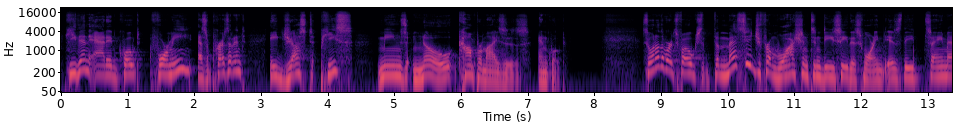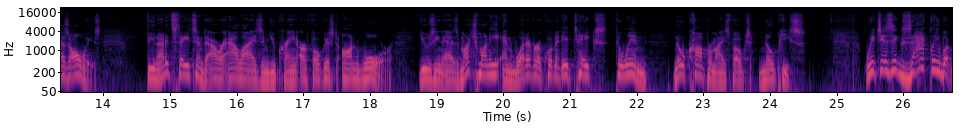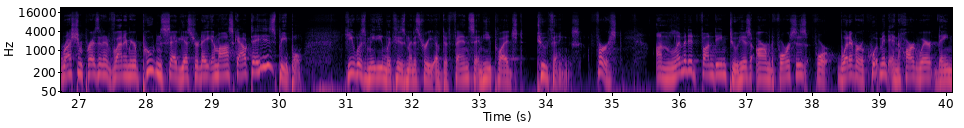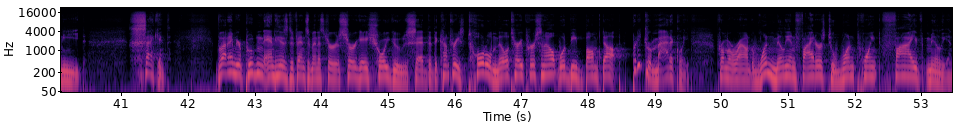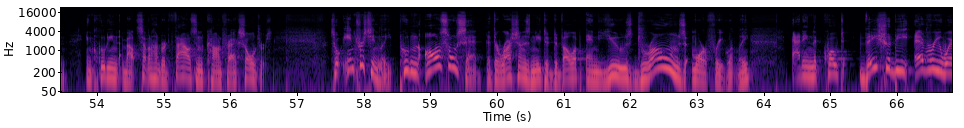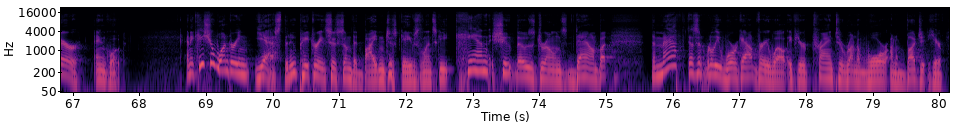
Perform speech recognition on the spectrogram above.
He then added, quote, For me, as a president, a just peace means no compromises, end quote. So, in other words, folks, the message from Washington, D.C. this morning is the same as always. The United States and our allies in Ukraine are focused on war, using as much money and whatever equipment it takes to win. No compromise, folks, no peace. Which is exactly what Russian President Vladimir Putin said yesterday in Moscow to his people. He was meeting with his Ministry of Defense and he pledged two things. First, unlimited funding to his armed forces for whatever equipment and hardware they need. Second, Vladimir Putin and his defense minister Sergei Shoigu said that the country's total military personnel would be bumped up pretty dramatically from around 1 million fighters to 1.5 million, including about 700,000 contract soldiers. So, interestingly, Putin also said that the Russians need to develop and use drones more frequently, adding that, quote, they should be everywhere, end quote. And in case you're wondering, yes, the new Patriot system that Biden just gave Zelensky can shoot those drones down, but the math doesn't really work out very well if you're trying to run a war on a budget here.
